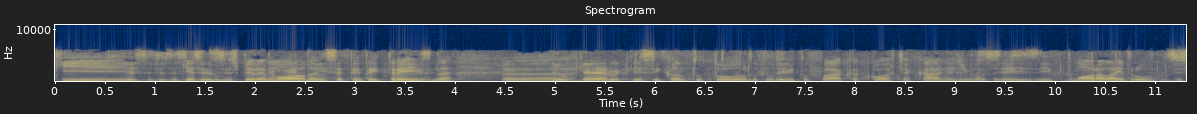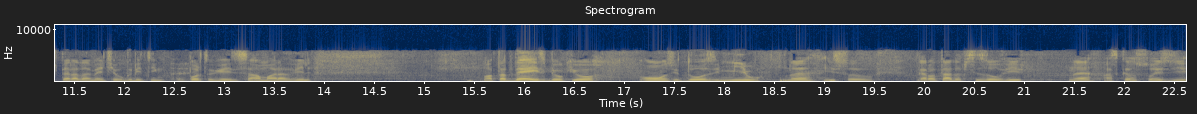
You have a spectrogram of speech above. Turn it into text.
que, E esse desespero que esse desespero é, é moda, moda. em 73, né? Eh, Eu quero é que esse canto torto, feito faca, corte a carne de vocês. E de uma hora lá entra o desesperadamente eu grito em português. Isso é uma maravilha. Nota 10, Belchior. 11, 12, mil, né? Isso, garotada, precisa ouvir, né? As canções de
